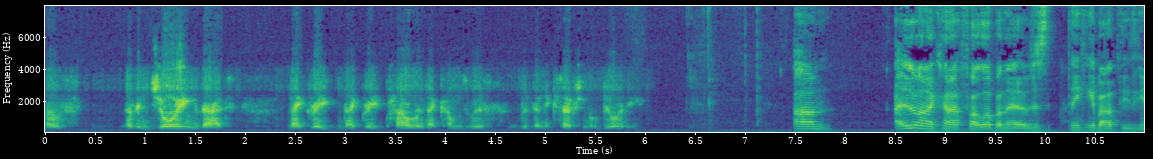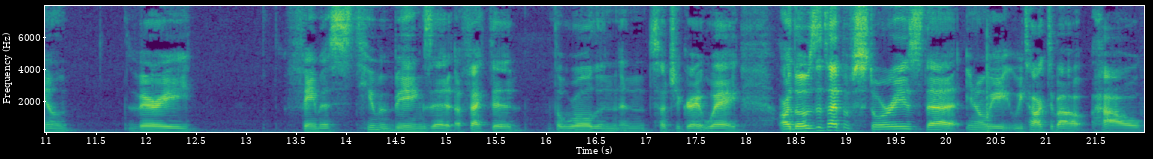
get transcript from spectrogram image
of of enjoying that that great that great power that comes with with an exceptional ability. Um, I just want to kind of follow up on that. I was just thinking about these, you know, very famous human beings that affected the world in, in such a great way. Are those the type of stories that, you know, we, we talked about how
